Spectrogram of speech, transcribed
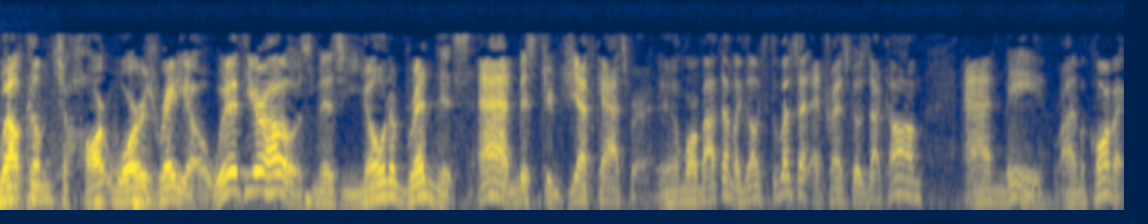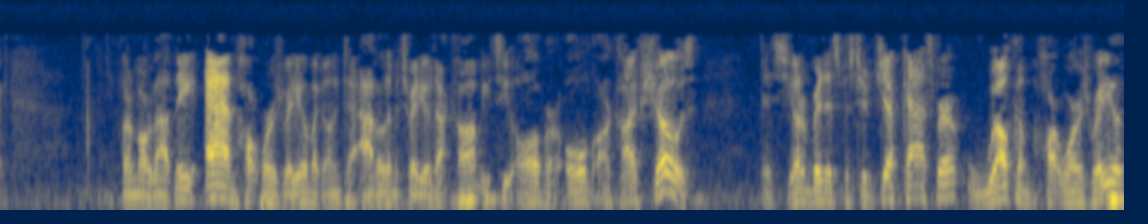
Welcome to Heart Warriors Radio with your hosts, Ms. Yona Brendis and Mr. Jeff Casper. You know more about them by going to the website at transcodes.com and me, Ryan McCormick. Learn more about me and Heart Warriors Radio by going to outerlimitsradio.com. You can see all of our old archive shows. Ms. Yona Brendis, Mr. Jeff Casper, welcome Heart Warriors Radio. The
